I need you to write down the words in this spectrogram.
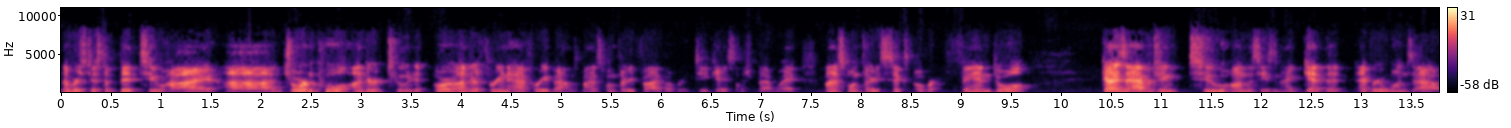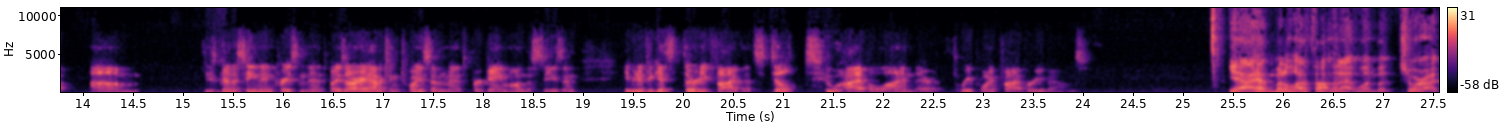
Numbers just a bit too high. Uh, Jordan Poole under two or under three and a half rebounds, minus 135 over DK slash Betway, minus 136 over FanDuel. Guys averaging two on the season. I get that everyone's out. Um, he's going to see an increase in minutes, but he's already averaging 27 minutes per game on the season. Even if he gets 35, that's still too high of a line there. 3.5 rebounds. Yeah, I haven't put a lot of thought into that one, but sure, I,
